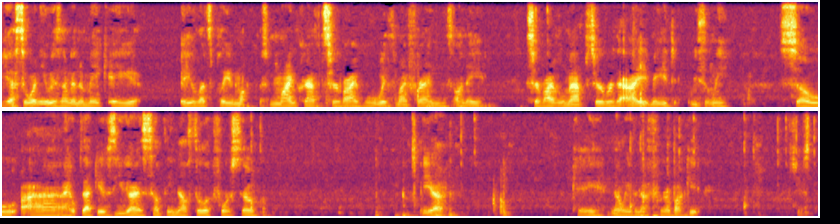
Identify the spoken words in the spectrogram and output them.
Yeah, so anyways, I'm gonna make a a Let's Play Minecraft Survival with my friends on a survival map server that I made recently. So, uh, I hope that gives you guys something else to look for, so, yeah. Okay, now we have enough for a bucket. Just,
